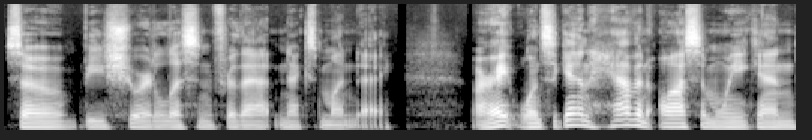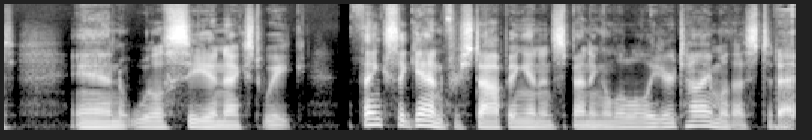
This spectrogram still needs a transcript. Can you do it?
So be sure to listen for that next Monday. All right, once again, have an awesome weekend, and we'll see you next week. Thanks again for stopping in and spending a little of your time with us today.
